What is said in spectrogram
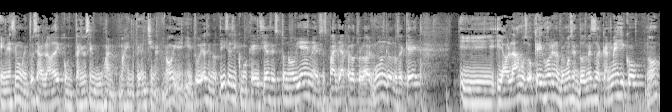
en ese momento se hablaba de contagios en Wuhan, imagínate en China, ¿no? Y, y tú veías en noticias y como que decías, esto no viene, esto es para allá, para el otro lado del mundo, no sé qué. Y, y hablábamos, ok, Jorge, nos vemos en dos meses acá en México, ¿no?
